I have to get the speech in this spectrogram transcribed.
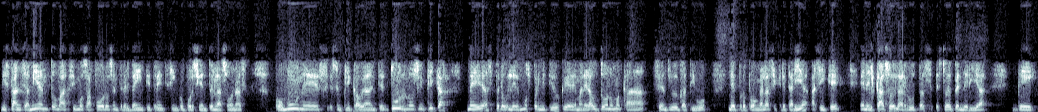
distanciamiento, máximos aforos entre el 20 y 35% en las zonas comunes, eso implica obviamente turnos, implica medidas, pero le hemos permitido que de manera autónoma cada centro educativo le proponga a la Secretaría, así que en el caso de las rutas, esto dependería de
